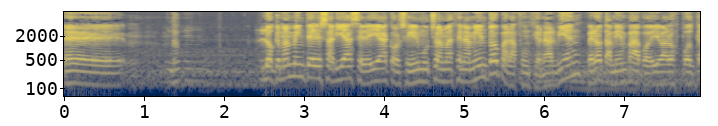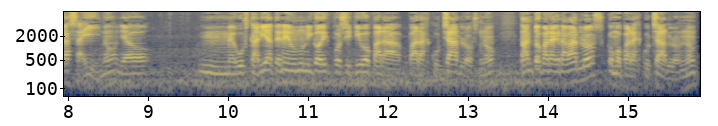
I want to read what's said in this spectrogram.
eh, lo que más me interesaría sería conseguir mucho almacenamiento para funcionar bien, pero también para poder llevar los podcasts ahí, ¿no? Yo mm, me gustaría tener un único dispositivo para, para escucharlos, ¿no? Tanto para grabarlos como para escucharlos, ¿no?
